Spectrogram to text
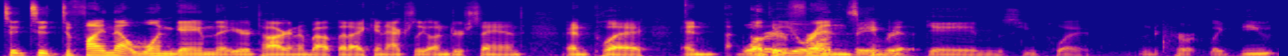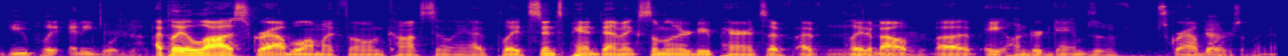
to, to, to find that one game that you're talking about that I can actually understand and play, and What other friends can get it. games you play? In the current- Like, do you do you play any board game? I play a lot of Scrabble on my phone constantly. I've played since pandemic, similar to your parents. I've I've played about uh, 800 games of Scrabble Mm. Okay. or something like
